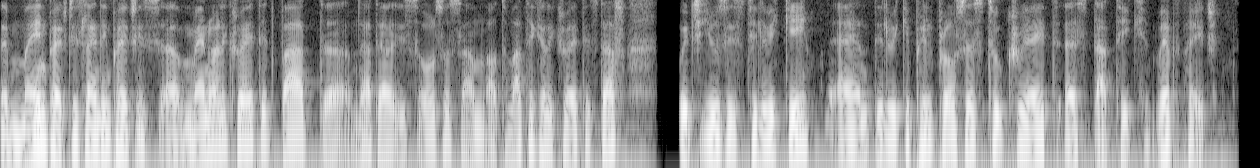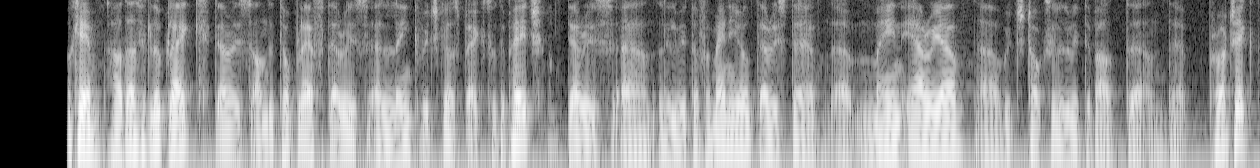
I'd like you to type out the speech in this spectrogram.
the main page, this landing page is uh, manually created, but uh, there is also some automatically created stuff which uses TiddlyWiki and TiddlyWiki build process to create a static web page. Okay, how does it look like? There is on the top left, there is a link which goes back to the page. There is uh, a little bit of a menu. There is the uh, main area uh, which talks a little bit about the project.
